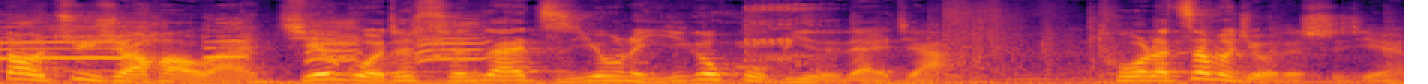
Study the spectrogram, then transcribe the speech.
道具消耗完，结果这陈仔只用了一个护臂的代价，拖了这么久的时间。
